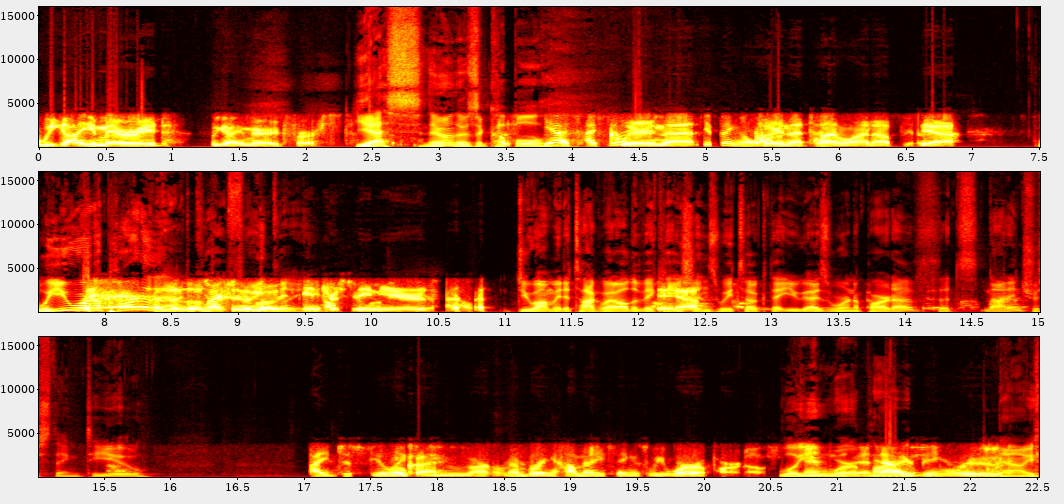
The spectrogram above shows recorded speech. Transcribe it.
we got you married. We got you married first. yes, no, there's a couple. yeah, I feel Clearing like that, you're skipping a lot clearing of that timeline up. things here. Yeah. Well, you weren't a part of that. Those are actually the most Absolutely. interesting years. Do you want me to talk about all the vacations we took that you guys weren't a part of? That's not interesting to you. I just feel like Okay. you aren't remembering how many things we were a part of. Well, you and, were a and now of you're being rude Now you,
